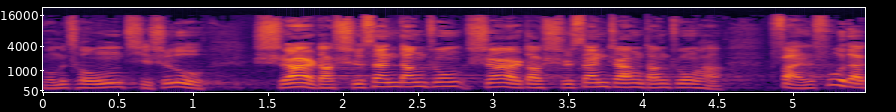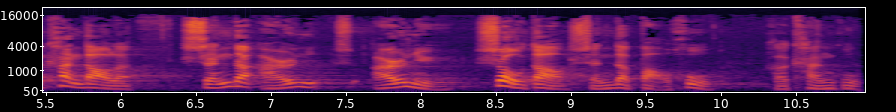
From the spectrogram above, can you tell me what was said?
我们从启示录十二到十三当中，十二到十三章当中，哈，反复的看到了神的儿女儿女受到神的保护和看顾，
